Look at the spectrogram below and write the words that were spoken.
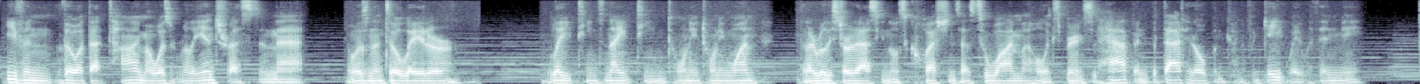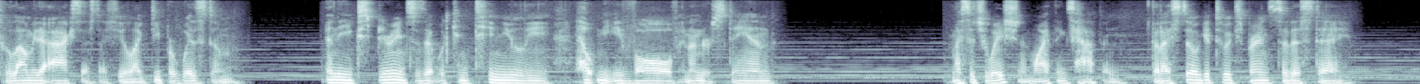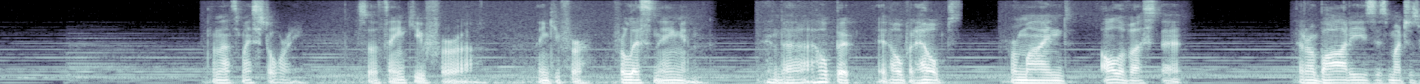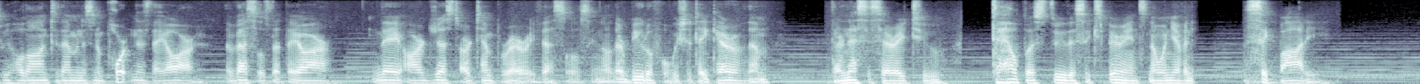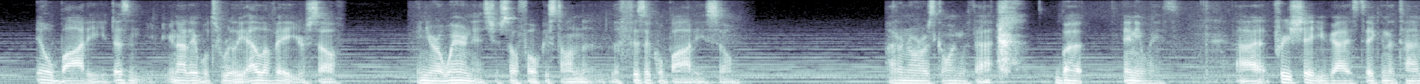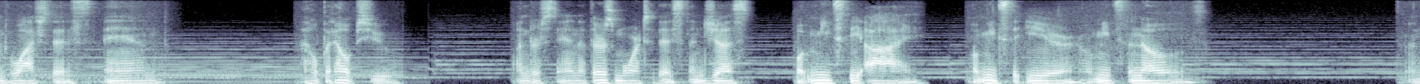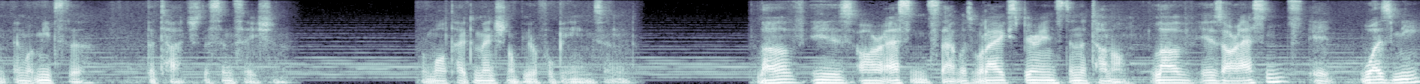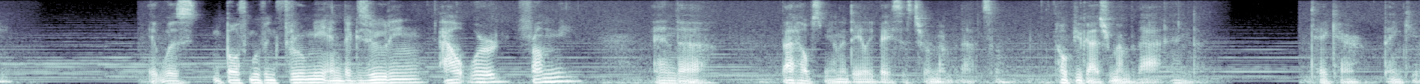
even though at that time I wasn't really interested in that. It wasn't until later, late teens, 19, 20, 21, that I really started asking those questions as to why my whole experience had happened. But that had opened kind of a gateway within me to allow me to access, I feel like, deeper wisdom and the experiences that would continually help me evolve and understand my situation and why things happen that I still get to experience to this day. And that's my story. So thank you for uh, thank you for for listening, and and uh, I hope it it hope it helps remind all of us that that our bodies, as much as we hold on to them, and as important as they are, the vessels that they are, they are just our temporary vessels. You know, they're beautiful. We should take care of them. They're necessary to to help us through this experience. Now, when you have a sick body, ill body, it doesn't you're not able to really elevate yourself in your awareness. You're so focused on the, the physical body. So I don't know where I was going with that. but, anyways, I appreciate you guys taking the time to watch this. And I hope it helps you understand that there's more to this than just what meets the eye, what meets the ear, what meets the nose, and, and what meets the, the touch, the sensation. We're multidimensional, beautiful beings. And love is our essence. That was what I experienced in the tunnel. Love is our essence. It was me. It was both moving through me and exuding outward from me. And uh, that helps me on a daily basis to remember that. So hope you guys remember that and take care. Thank you.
